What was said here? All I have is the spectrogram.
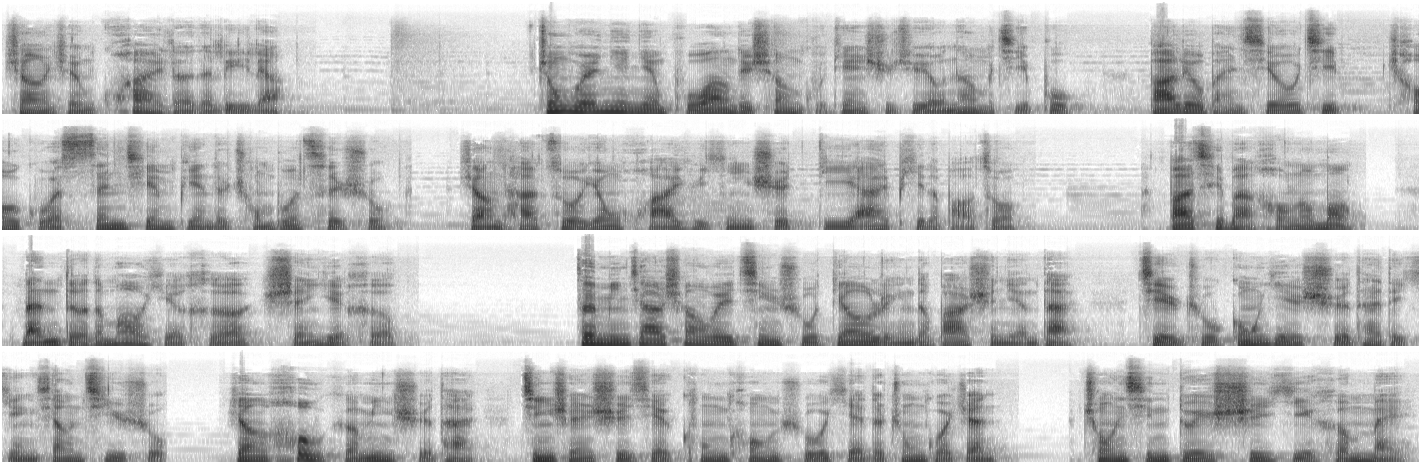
让人快乐的力量。中国人念念不忘的上古电视剧有那么几部，八六版《西游记》超过三千遍的重播次数，让它坐拥华语影视第一 IP 的宝座；八七版《红楼梦》，难得的茂也和神也和，在名家尚未尽数凋零的八十年代。借助工业时代的影像技术，让后革命时代精神世界空空如也的中国人，重新对诗意和美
